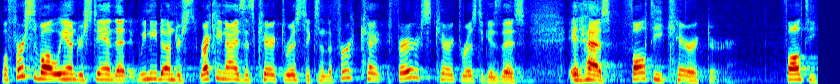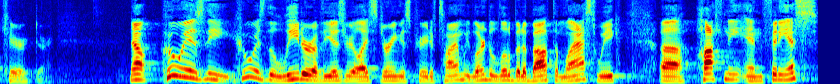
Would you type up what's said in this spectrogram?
Well, first of all, we understand that we need to under, recognize its characteristics. And the first, first characteristic is this it has faulty character. Faulty character. Now, who is, the, who is the leader of the Israelites during this period of time? We learned a little bit about them last week uh, Hophni and Phinehas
